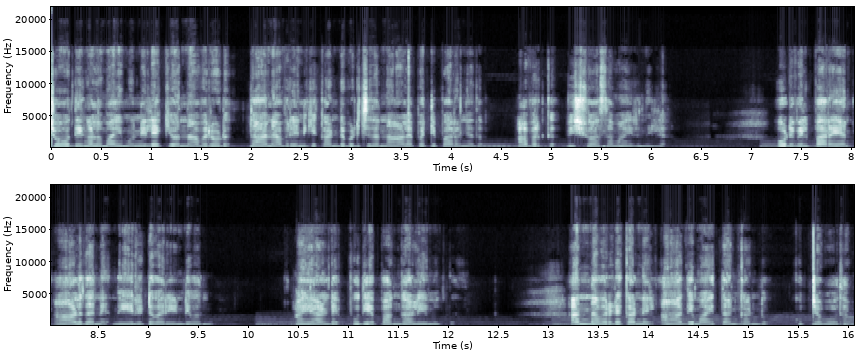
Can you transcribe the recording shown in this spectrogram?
ചോദ്യങ്ങളുമായി മുന്നിലേക്ക് വന്ന അവരോട് താൻ അവരെനിക്ക് കണ്ടുപിടിച്ചു തന്ന ആളെപ്പറ്റി പറഞ്ഞതും അവർക്ക് വിശ്വാസമായിരുന്നില്ല. ഒടുവിൽ പറയാൻ ആൾ തന്നെ നേരിട്ട് വരേണ്ടി വന്നു. അയാളുടെ പുതിയ പങ്കാളിയുമൊത്ത്. അന്ന് അവരുടെ കണ്ണിൽ ആദ്യമായി താൻ കണ്ടു കുറ്റബോധം.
